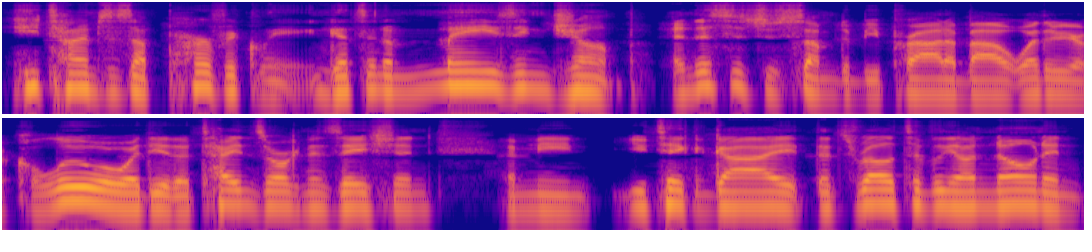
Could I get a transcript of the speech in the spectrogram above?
He times this up perfectly and gets an amazing jump. And this is just something to be proud about, whether you're Kalu or whether you're the Titans organization. I mean, you take a guy that's relatively unknown and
